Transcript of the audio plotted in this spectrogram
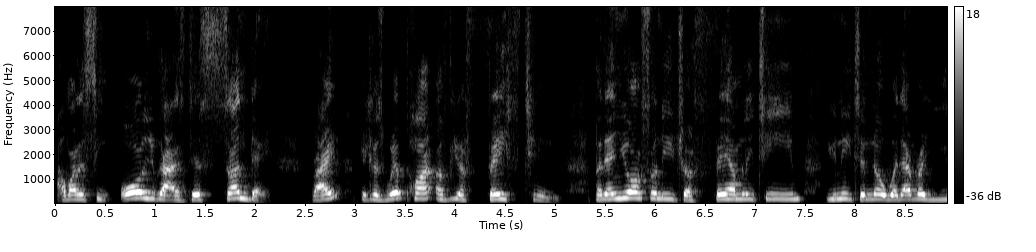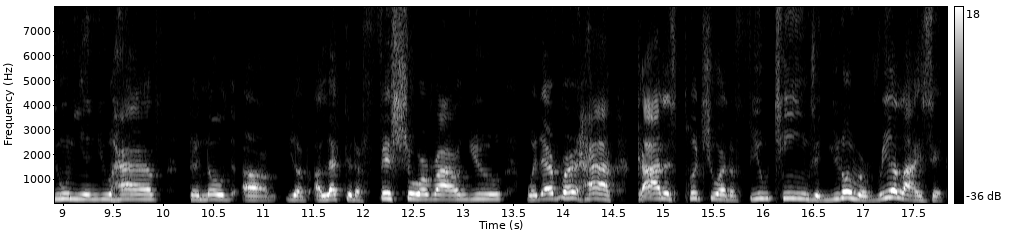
I want to see all you guys this Sunday right? Because we're part of your faith team. But then you also need your family team. You need to know whatever union you have, to know um, your elected official around you, whatever have. God has put you on a few teams and you don't even realize it.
